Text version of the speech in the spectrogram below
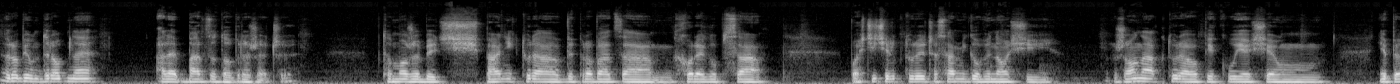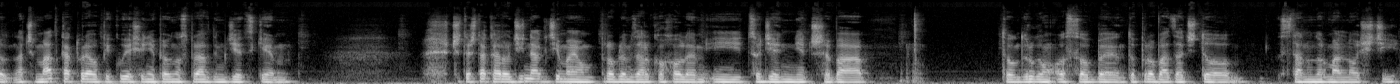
robią drobne, ale bardzo dobre rzeczy. To może być pani, która wyprowadza chorego psa, właściciel, który czasami go wynosi, żona, która opiekuje się, niepeł- znaczy matka, która opiekuje się niepełnosprawnym dzieckiem, czy też taka rodzina, gdzie mają problem z alkoholem i codziennie trzeba tą drugą osobę doprowadzać do stanu normalności.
